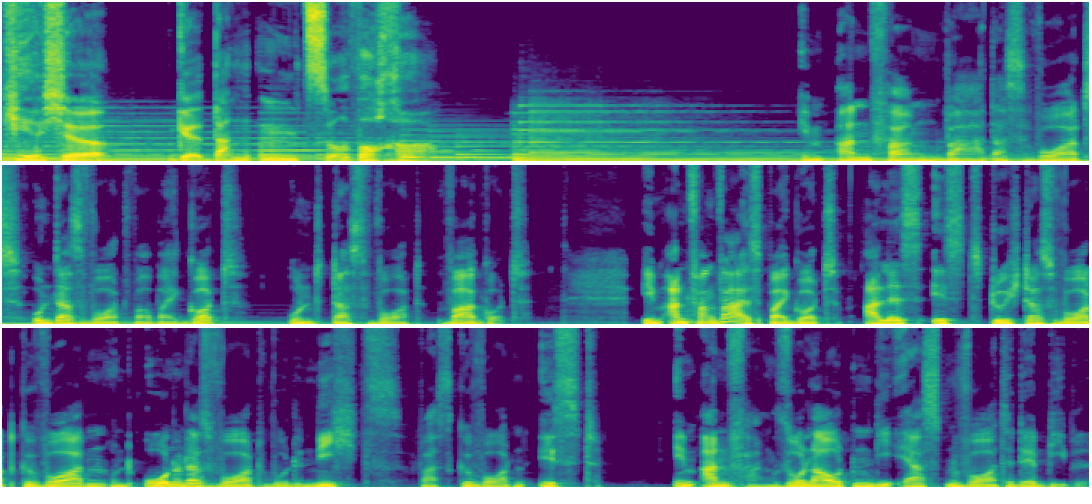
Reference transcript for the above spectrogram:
Kirche. Gedanken zur Woche. Im Anfang war das Wort und das Wort war bei Gott und das Wort war Gott. Im Anfang war es bei Gott. Alles ist durch das Wort geworden und ohne das Wort wurde nichts, was geworden ist. Im Anfang, so lauten die ersten Worte der Bibel.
